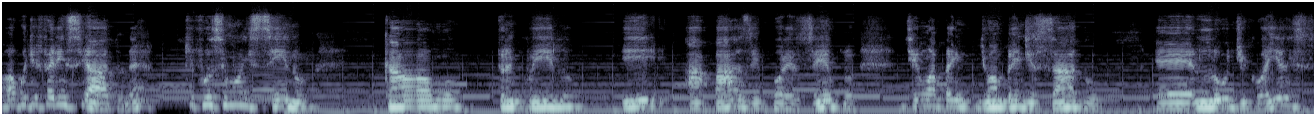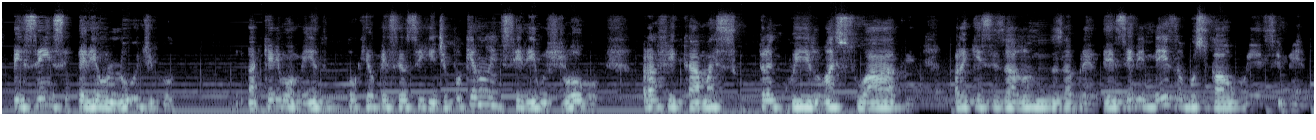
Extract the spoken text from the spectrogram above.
algo diferenciado, né? Que fosse um ensino calmo, tranquilo e a base, por exemplo, de um, de um aprendizado é, lúdico. Aí eu pensei em inserir o lúdico naquele momento, porque eu pensei o seguinte: por que não inserir o jogo para ficar mais tranquilo, mais suave, para que esses alunos aprendessem ele mesmo buscar o conhecimento?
